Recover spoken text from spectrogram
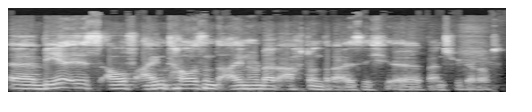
Äh, wer ist auf 1138 äh, Bernd Schwiegerrath?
